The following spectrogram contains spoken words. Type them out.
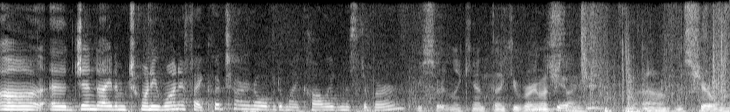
Uh, Agenda item 21, if I could turn it over to my colleague, Mr. Byrne. You certainly can. Thank you very much, Thank Diane. Uh, Ms. Chairwoman.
